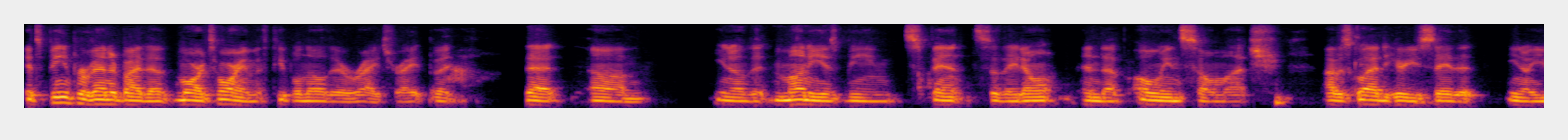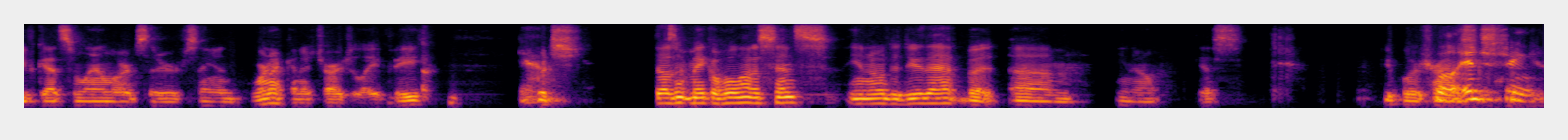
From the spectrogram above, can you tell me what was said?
it's being prevented by the moratorium if people know their rights, right? But Yeah. that, um, you know, that money is being spent so they don't end up owing so much. I was glad to hear you say that, you know, you've got some landlords that are saying, we're not going to charge a late fee, Yeah. which doesn't make a whole lot of sense, you know, to do that, but, um, you know, I guess people are trying. Well, to interesting.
